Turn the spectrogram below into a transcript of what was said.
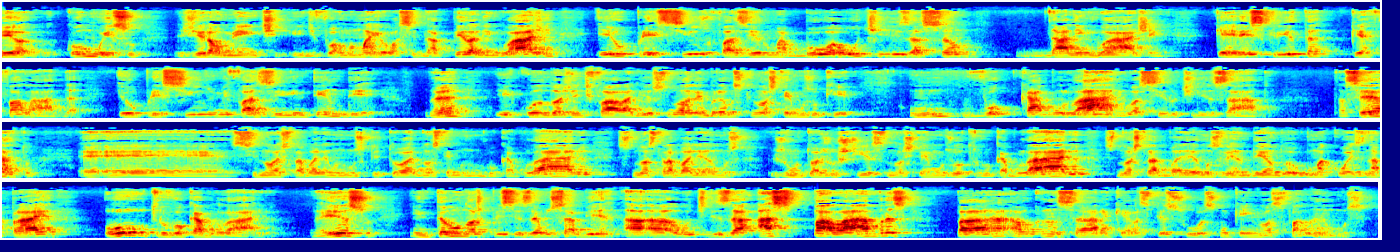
como isso geralmente e de forma maior se dá pela linguagem, eu preciso fazer uma boa utilização da linguagem, quer escrita, quer falada. Eu preciso me fazer entender. Né? E quando a gente fala nisso, nós lembramos que nós temos o quê? Um vocabulário a ser utilizado, tá certo? É, é, se nós trabalhamos no escritório, nós temos um vocabulário, se nós trabalhamos junto à justiça, nós temos outro vocabulário, se nós trabalhamos vendendo alguma coisa na praia, outro vocabulário, não é isso? Então nós precisamos saber a, a utilizar as palavras para alcançar aquelas pessoas com quem nós falamos.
